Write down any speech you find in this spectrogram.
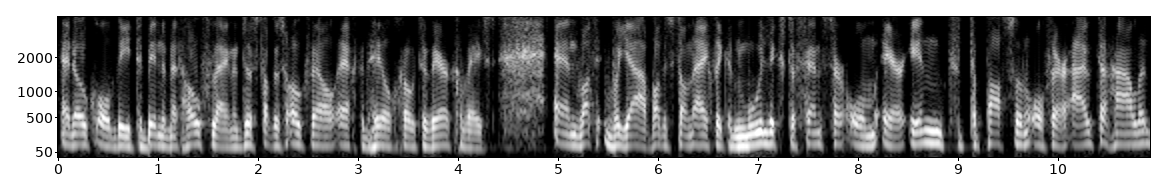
En ook om die te binden met hoofdlijnen. Dus dat is ook wel echt een heel grote werk geweest. En wat, ja, wat is dan eigenlijk het moeilijkste venster om erin te passen? Of eruit te halen.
